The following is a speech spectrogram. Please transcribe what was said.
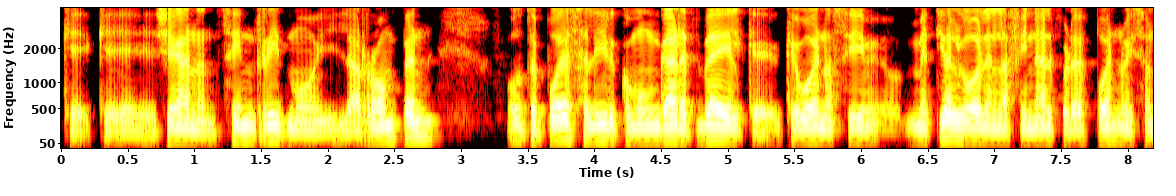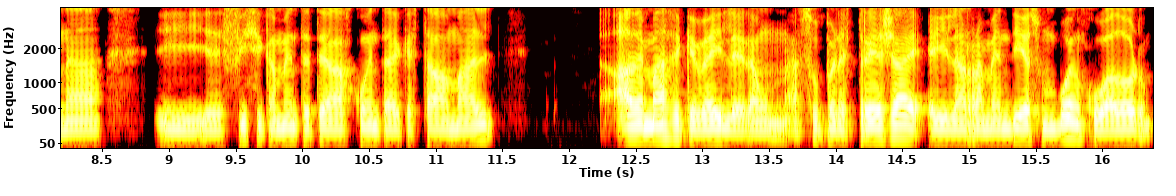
que, que llegan sin ritmo y la rompen. O te puede salir como un Gareth Bale, que, que bueno, sí, metió el gol en la final, pero después no hizo nada. Y eh, físicamente te das cuenta de que estaba mal Además de que Bale era una superestrella e Ilarramendi es un buen jugador,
